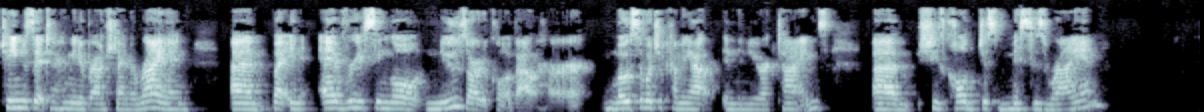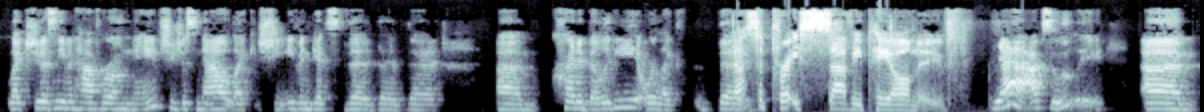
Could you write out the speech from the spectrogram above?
changes it to Hermina Braunsteiner Ryan. Um, but in every single news article about her, most of which are coming out in the New York Times, um, she's called just Mrs. Ryan. Like she doesn't even have her own name. She just now like she even gets the the the um, credibility or like the. That's a pretty savvy PR move. Yeah, absolutely. Um,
